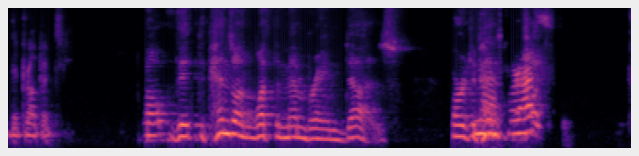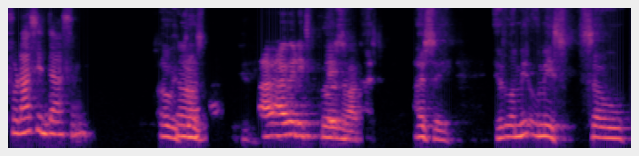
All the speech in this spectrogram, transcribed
the property. Well, it depends on what the membrane does, or it depends. No, depends. for us, for us, it doesn't. Oh, it No, does. I, I will explain Doesn't- I see. It- Let me, let me, so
